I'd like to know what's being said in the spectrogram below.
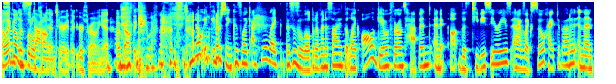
I like all this little stopped it. commentary that you're throwing in about the Game of Thrones. You know, it's interesting because, like, I feel like this is a little bit of an aside, but like, all of Game of Thrones happened and it, uh, this TV series, and I was like so hyped about it, and then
